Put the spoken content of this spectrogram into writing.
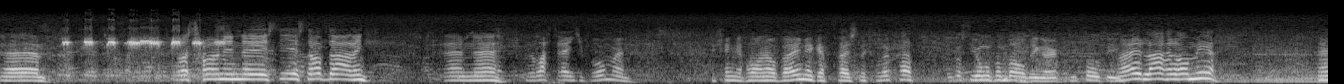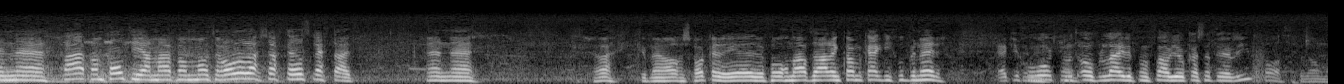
Ehm, het was gewoon in de eerste, afdaling. En uh, er lag er eentje voor me. En ik ging er gewoon overheen. Ik heb vreselijk geluk gehad. Dat was de jongen van Baldinger, die Polti. Nee, er lagen er al meer. En uh, van Polti, ja, maar van Motorola zag het heel slecht uit. En uh, ja, ik ben wel geschrokken. De, de, volgende afdaling kwam ik eigenlijk niet goed beneden. Heb je gehoord van het overlijden van Fabio Casatelli? Godverdomme.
